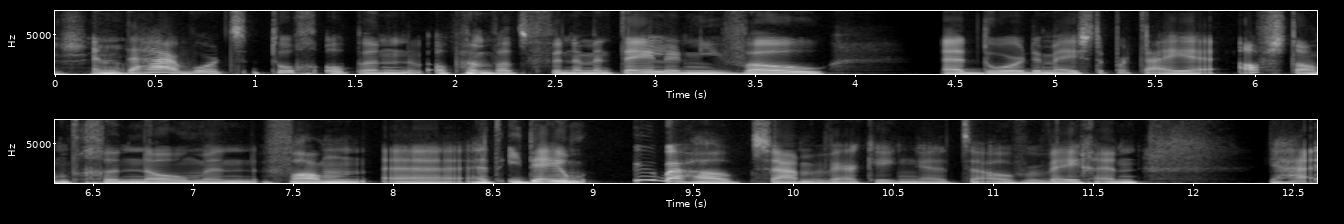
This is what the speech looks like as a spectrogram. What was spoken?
Is, En daar wordt toch op een, op een wat fundamenteler niveau door de meeste partijen afstand genomen van het idee om überhaupt samenwerking te overwegen. En ja,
